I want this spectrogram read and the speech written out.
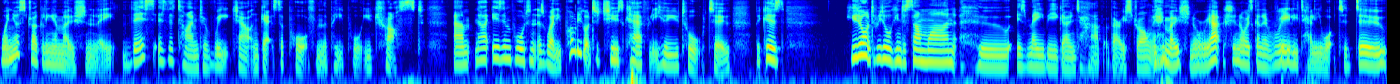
when you're struggling emotionally, this is the time to reach out and get support from the people you trust. Um, now, it is important as well. You've probably got to choose carefully who you talk to because you don't want to be talking to someone who is maybe going to have a very strong emotional reaction or is going to really tell you what to do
